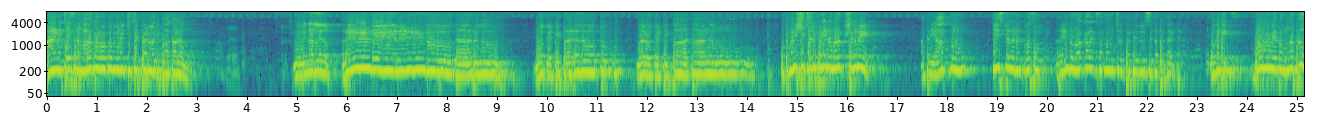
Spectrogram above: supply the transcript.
ఆయన చేసిన మరొక లోకం గురించి చెప్పాడు అది పాతాళం. మీరు విన్నారు లేదు? రెండే రెండు దారులు ఒకటి పరలోకం మరొకటి పాతాళం. ఒక మనిషి చనిపోయిన మరుక్షణమే అతని ఆత్మను తీసుకెళ్ళడం కోసం రెండు లోకాలకు సంబంధించిన ప్రతినిధులు సిద్ధపడతారట. ఒకటి భూమి మీద ఉన్నప్పుడు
